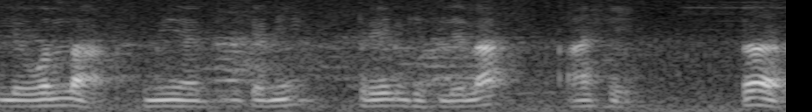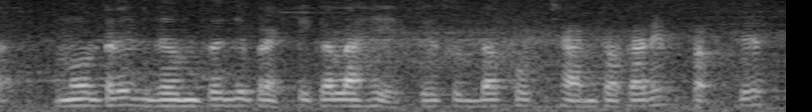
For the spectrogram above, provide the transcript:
लेवलला मी या ठिकाणी ट्रेड घेतलेला आहे. तर नो ट्रेड झोनचं जे प्रॅक्टिकल आहे ते सुद्धा खूप छान प्रकारे सक्सेस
